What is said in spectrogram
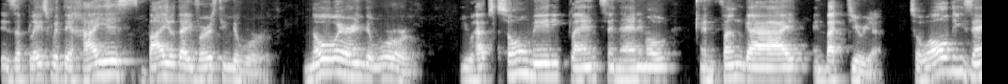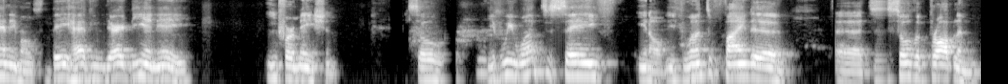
is a place with the highest biodiversity in the world. Nowhere in the world you have so many plants and animal and fungi and bacteria. So all these animals, they have in their DNA information. So if we want to save, you know, if you want to find a, uh, to solve a problem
